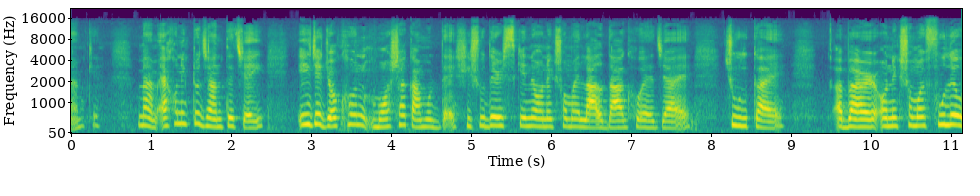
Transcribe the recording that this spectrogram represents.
ম্যামকে ম্যাম এখন একটু জানতে চাই, এই যে যখন মশা কামড় দেয়, শিশুদের স্কিনে অনেক সময় লাল দাগ হয়ে যায়, চুলকায়, আবার অনেক সময় ফুলেও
